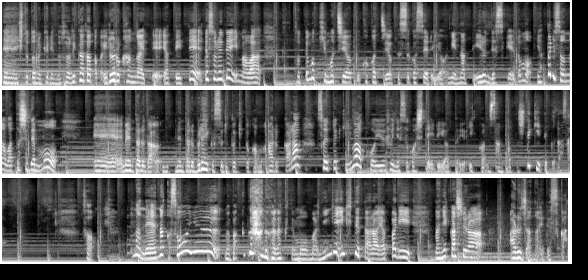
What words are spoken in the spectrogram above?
えー、人との距離の取り方とかいろいろ考えてやっていてでそれで今はとっても気持ちよく心地よく過ごせるようになっているんですけれどもやっぱりそんな私でも、えー、メンタルダウンメンタルブレイクする時とかもあるからそういう時はこういうふうに過ごしているよという一個の参考として聞いてください。そうまあね、なんかそういう、まあ、バックグラウンドがなくても、まあ、人間生きてたらやっぱり何かしらあるじゃないですか。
